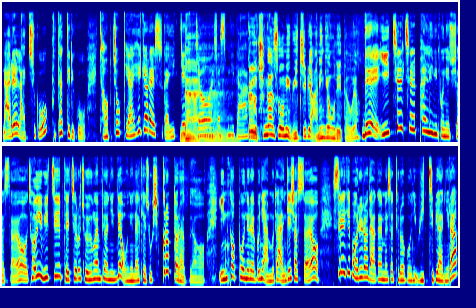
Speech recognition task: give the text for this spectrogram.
나를 낮추고 부탁드리고 접촉해야 해결할 수가 있겠죠. 네. 하셨습니다. 그리고 층간 소음이 윗집이 아닌 경우도 있다고요? 네, 2778님이 보내주셨어요. 저희 윗집 대체로 조용한 편인데 어느 날 계속 시끄럽더라고요. 인터폰을 해보니 아무도 안 계셨어요. 쓰레기 버리러 나가면서 들어보니 윗집이 아니라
